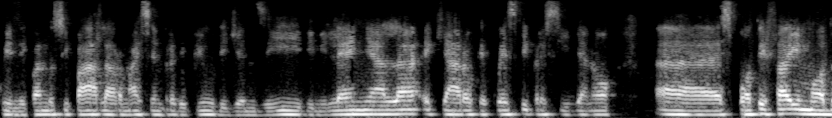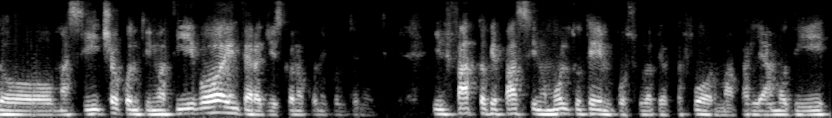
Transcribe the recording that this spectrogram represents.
quindi quando si parla ormai sempre di più di Gen Z, di millennial, è chiaro che questi presidiano eh, Spotify in modo massiccio, continuativo e interagiscono con i contenuti. Il fatto che passino molto tempo sulla piattaforma, parliamo di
